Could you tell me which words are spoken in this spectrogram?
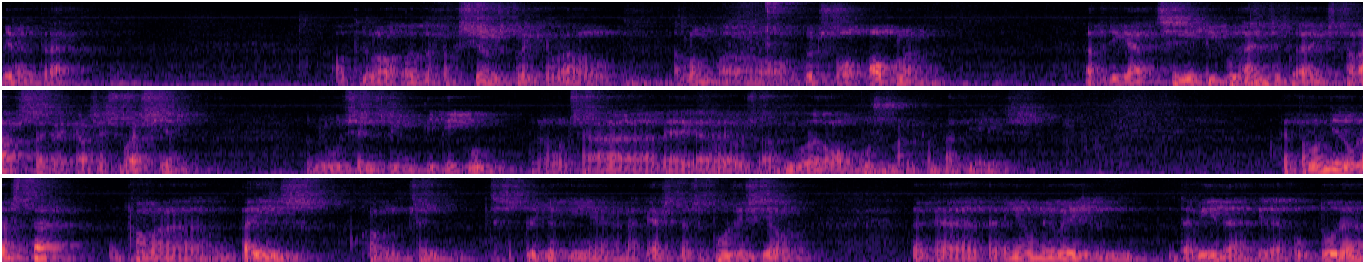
ben entrat. El Tribunal de Contrafaccions, que que va el, qualsevol poble, va trigar cent i pico d'anys a instal·lar-se, crec que va ser Suècia, el 1820 i pico, va començar a veure la figura de l'ombudsman, que en van dir ells. Catalunya era un estat com a un país, com s'explica aquí en aquesta exposició, de que tenia un nivell de vida i de cultura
